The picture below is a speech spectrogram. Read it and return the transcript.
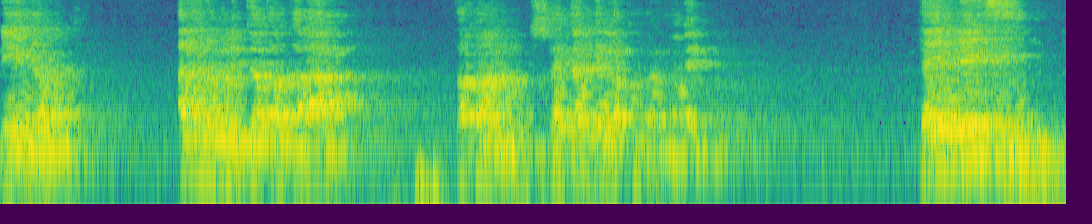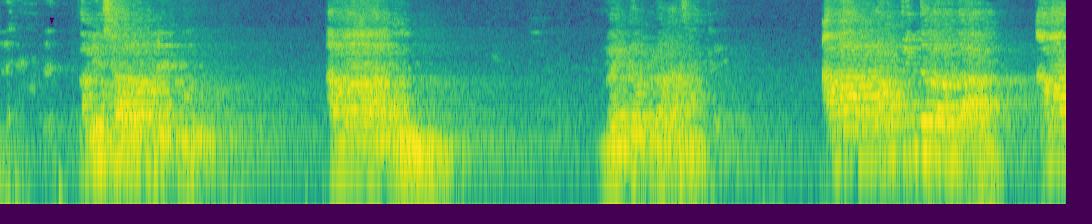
নিয়ে যাব। আল্লাহ রাব্বুল ইজ্জত তখন শয়তানকে লক্ষ্য করে বলেন রেখো আমার আমার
